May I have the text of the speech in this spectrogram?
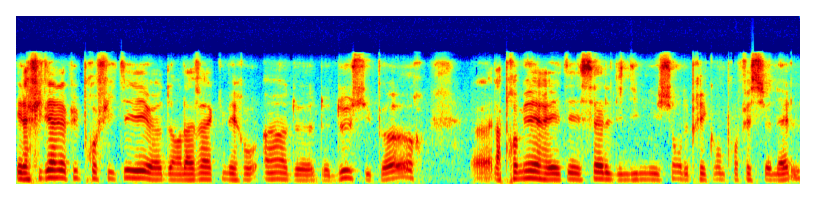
Et la filiale a pu profiter dans la vague numéro 1 de, de deux supports. La première a été celle d'une diminution du précompte professionnel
